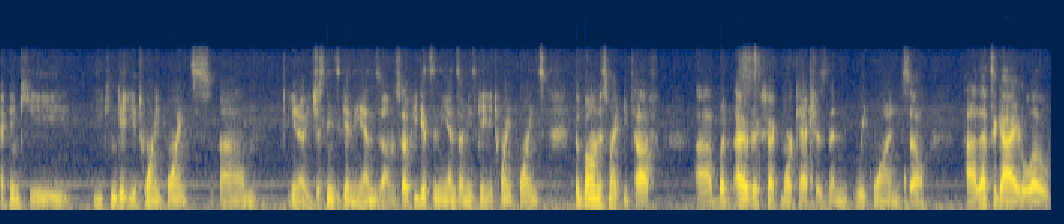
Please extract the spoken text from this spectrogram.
I think he he can get you 20 points. Um, you know, he just needs to get in the end zone. So if he gets in the end zone, he's getting you 20 points. The bonus might be tough, uh, but I would expect more catches than week one. So uh, that's a guy low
